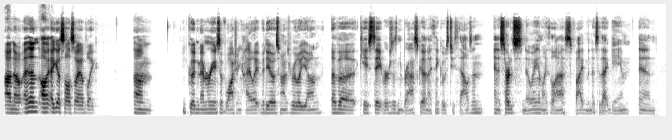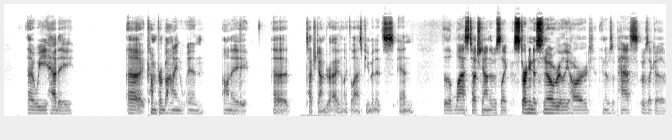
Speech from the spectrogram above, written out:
I don't know. And then uh, I guess also I have like um good memories of watching highlight videos when I was really young of uh, K State versus Nebraska, and I think it was 2000, and it started snowing in like the last five minutes of that game, and uh, we had a uh, come from behind win on a uh, touchdown drive in like the last few minutes, and the last touchdown it was like starting to snow really hard and it was a pass it was like a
